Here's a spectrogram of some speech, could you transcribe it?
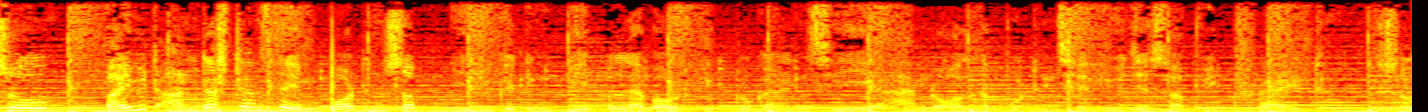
So, Bybit understands the importance of educating people about cryptocurrency and all the potential uses of it, right? So,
